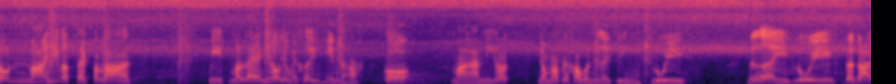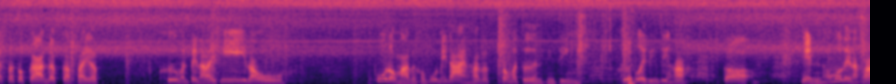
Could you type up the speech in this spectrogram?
ต้นไม้ที่แบบแปลกประหลาด มีแมลงที่เรายังไม่เคยเห็นนะคะ ก็มางานนี้ก็ยอมรับเลยค่ะว่าเหนื่อยจริง ลุย เหนื่อย ลุย แต่ได้ประสบการณ์แบบกลับไปแบบ คือมันเป็นอะไรที่เราพูดออกมาเป็นเขาพูดไม่ได้นะคะแบบต้องมาเจอจริง ๆ คือสวยจริง ๆค่ะ ก็เห็นทั้งหมดเลยนะคะ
